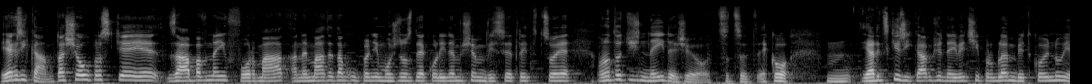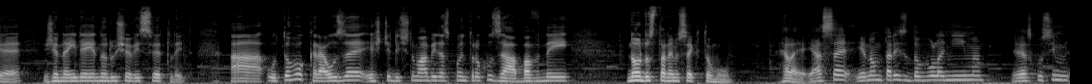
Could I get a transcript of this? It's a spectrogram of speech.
Jak říkám, ta show prostě je zábavný formát a nemáte tam úplně možnost jako lidem všem vysvětlit, co je. Ono totiž nejde, že jo. Co, co, jako, hm, já vždycky říkám, že největší problém Bitcoinu je, že nejde jednoduše vysvětlit. A u toho Krause, ještě když to má být aspoň trochu zábavný, No, dostaneme se k tomu. Hele, já se jenom tady s dovolením, já zkusím,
